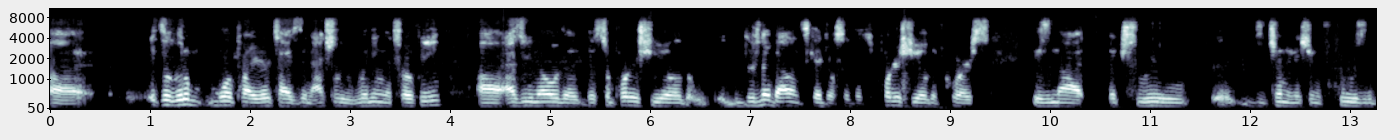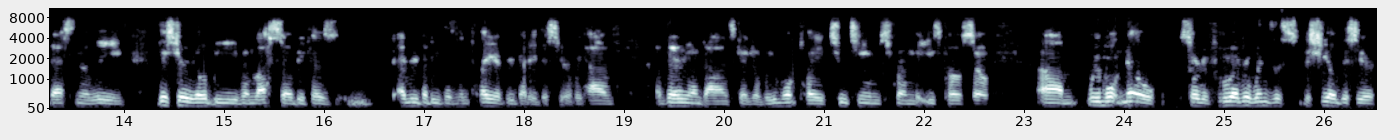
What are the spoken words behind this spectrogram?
uh, it's a little more prioritized than actually winning a trophy. Uh, as you know, the the supporter shield, there's no balance schedule, so the supporter shield, of course, is not a true uh, determination of who's the best in the league. This year it'll be even less so because everybody doesn't play everybody this year. We have a very unbalanced schedule. We won't play two teams from the East Coast, so um, we won't know sort of whoever wins this, the Shield this year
